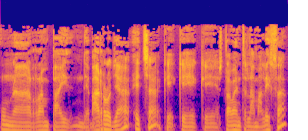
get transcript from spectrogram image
una rampa de barro ya hecha que, que, que estaba entre la maleza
